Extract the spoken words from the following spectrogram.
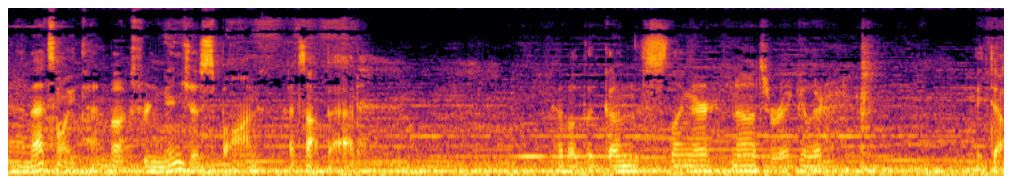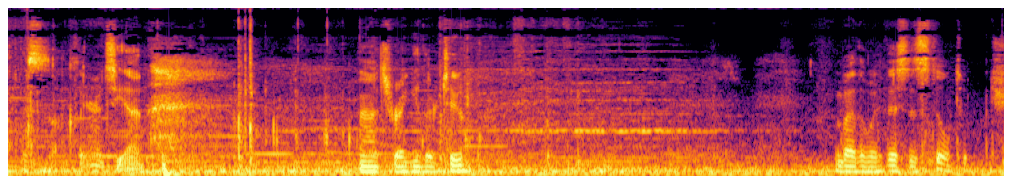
And that's only 10 bucks for Ninja Spawn. That's not bad. How about the Gunslinger? No, it's a regular. I doubt this is on clearance yet. No, it's regular too. And by the way, this is still too much.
